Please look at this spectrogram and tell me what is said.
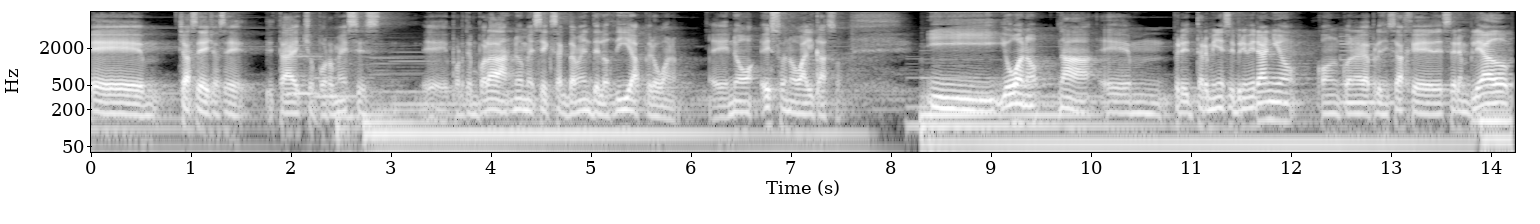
ya sé, ya sé, está hecho por meses, por temporadas, no me sé exactamente los días, pero bueno, no, eso no va al caso. Y, bueno, nada, em, terminé ese primer año con, el aprendizaje de ser empleado.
